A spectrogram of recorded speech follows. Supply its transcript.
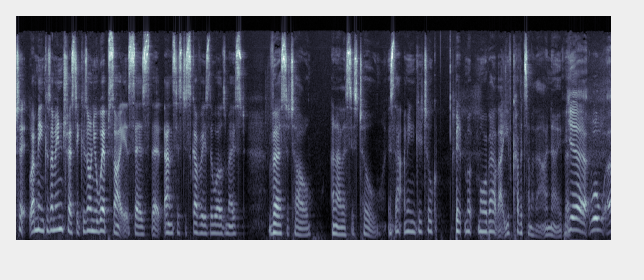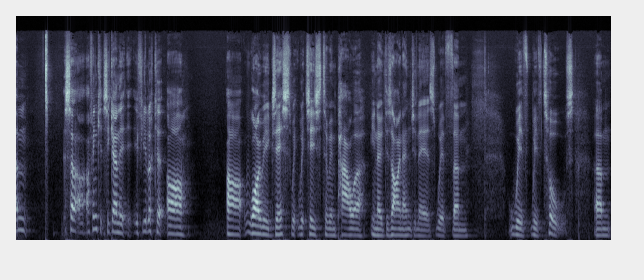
to I mean, because I'm interested, because on your website it says that ANSYS Discovery is the world's most versatile analysis tool. Is that? I mean, could you talk a bit mo- more about that? You've covered some of that, I know, but Yeah, well, um, so I think it's again, if you look at our why we exist, which is to empower you know design engineers with um, with with tools. Um,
